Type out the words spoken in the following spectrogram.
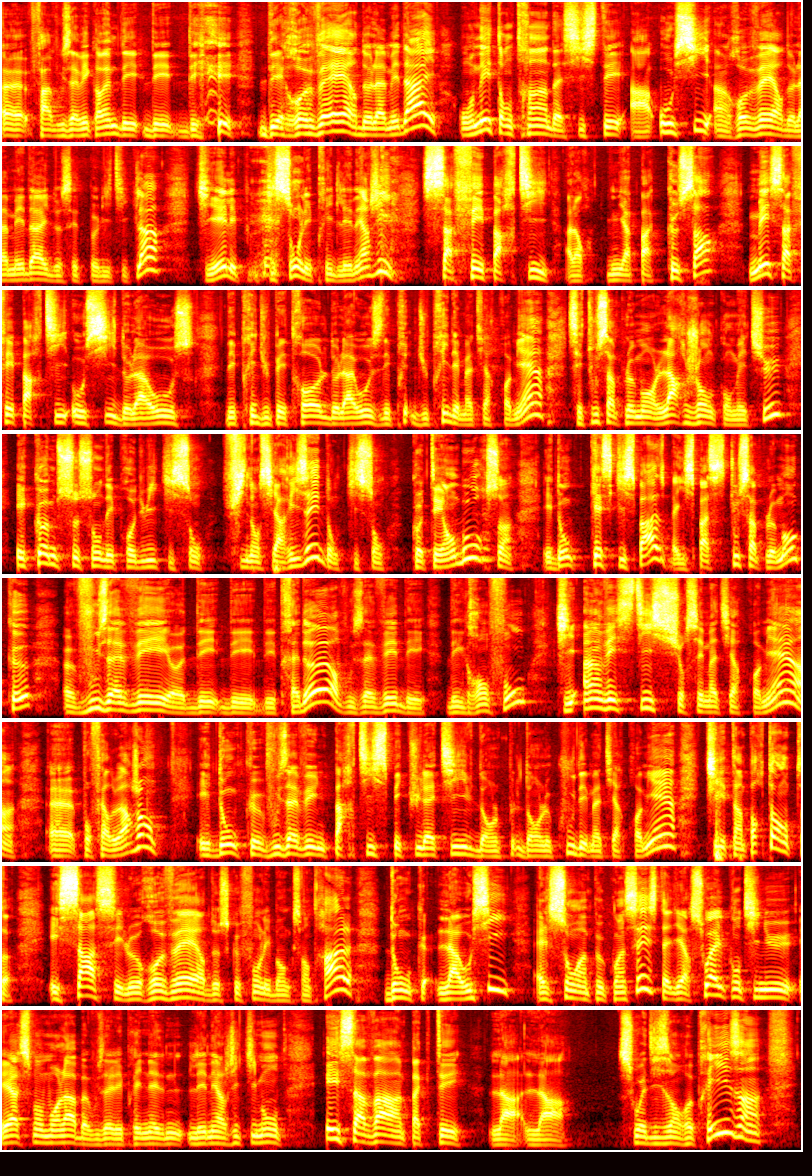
Euh, enfin, vous avez quand même des, des, des, revers de la médaille. On est en train d'assister à aussi un revers de la médaille de cette politique-là, qui, qui sont les prix de l'énergie. Ça fait partie, alors il n'y a pas que ça, mais ça fait partie aussi de la hausse des prix du pétrole, de la hausse des du prix des matières premières. C'est tout simplement l'argent qu'on met dessus. Et comme ce sont des produits qui sont financiarisés, donc qui sont cotés en bourse, et donc qu'est-ce qui se passe? Ben, Il se passe tout simplement que euh, vous avez euh, des, traders, vous avez des, grands fonds qui investissent sur ces matières premières euh, pour faire de l'argent. Et donc, euh, vous avez une partie spéculative dans le, coût des matières premières qui est importante. Et ça, c'est le revers de ce que font les banques centrales. Donc, là aussi, elles sont un peu coincées, c'est-à-dire soit elles continuent, et à ce moment-là, bah, vous avez les prix de l'énergie qui montent, et ça va impacter la, la soi-disant reprise,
